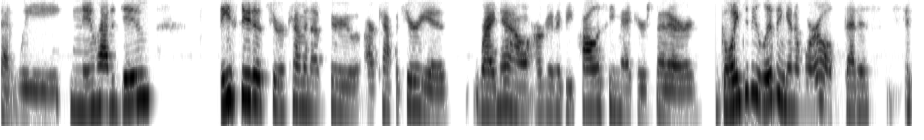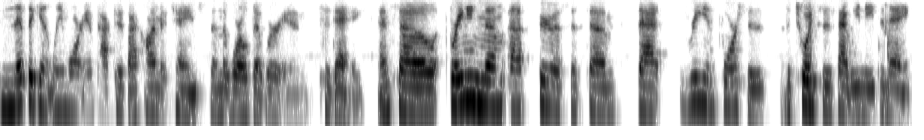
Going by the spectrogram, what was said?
that we knew how to do. These students who are coming up through our cafeterias right now are going to be policymakers that are going to be living in a world that is significantly more impacted by climate change than the world that we're in today. And so bringing them up through a system that reinforces the choices that we need to make.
